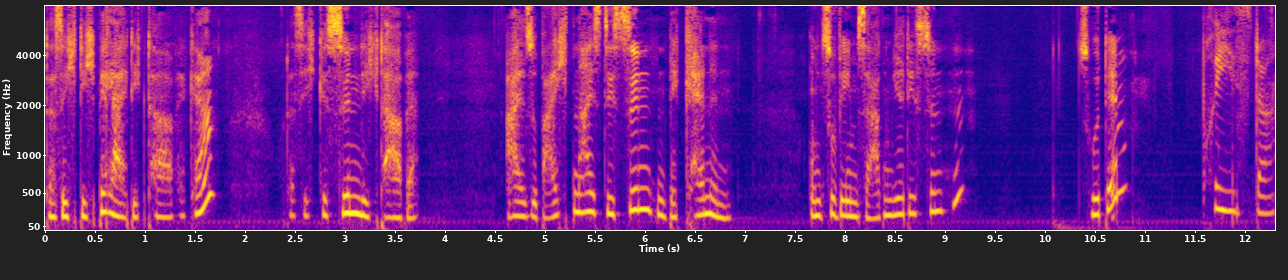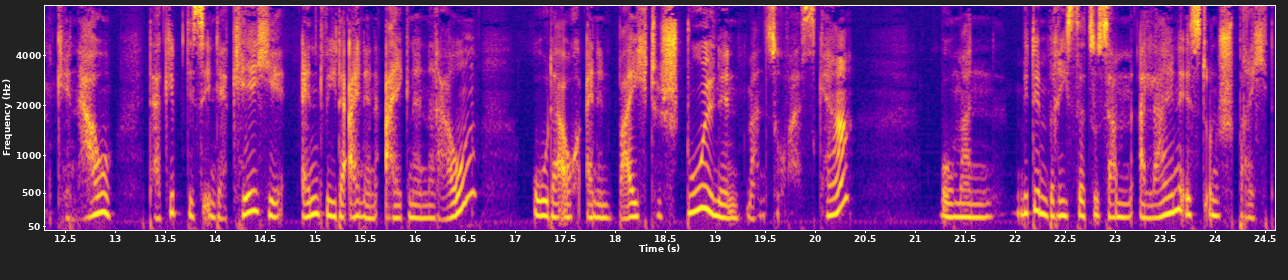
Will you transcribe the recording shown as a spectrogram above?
Dass ich dich beleidigt habe, gell? Oder dass ich gesündigt habe. Also beichten heißt die Sünden bekennen. Und zu wem sagen wir die Sünden? Zu dem? Priester. Genau, da gibt es in der Kirche entweder einen eigenen Raum oder auch einen Beichtstuhl nennt man sowas, gell? wo man mit dem Priester zusammen allein ist und spricht.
